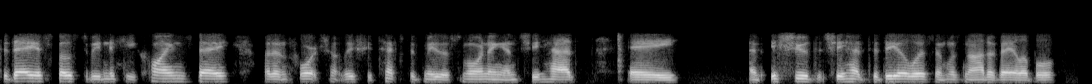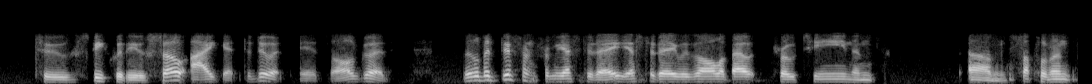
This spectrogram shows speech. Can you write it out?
Today is supposed to be Nikki Coyne's day, but unfortunately, she texted me this morning and she had a an issue that she had to deal with and was not available to speak with you. So I get to do it. It's all good. A little bit different from yesterday. Yesterday was all about protein and um, supplements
